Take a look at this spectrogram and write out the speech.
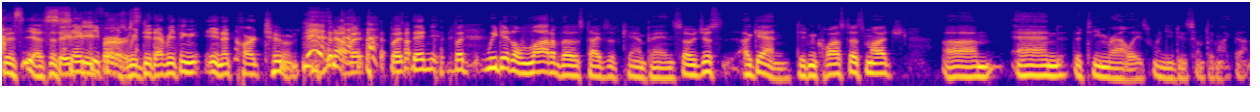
this, yes, safety, safety first. first. We did everything in a cartoon. No, but but then but we did a lot of those types of campaigns. So just again, didn't cost us much. Um, and the team rallies when you do something like that.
